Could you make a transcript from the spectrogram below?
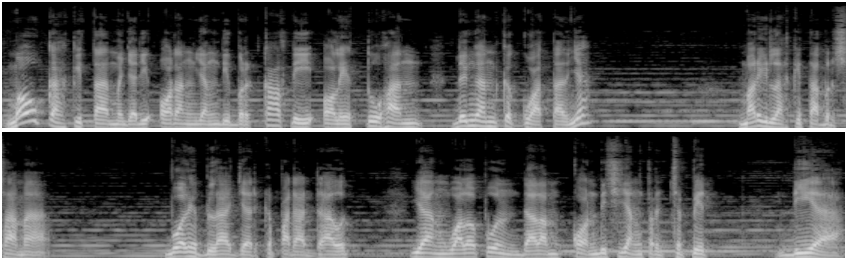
Maukah kita menjadi orang yang diberkati oleh Tuhan dengan kekuatannya? marilah kita bersama boleh belajar kepada Daud yang walaupun dalam kondisi yang terjepit, dia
